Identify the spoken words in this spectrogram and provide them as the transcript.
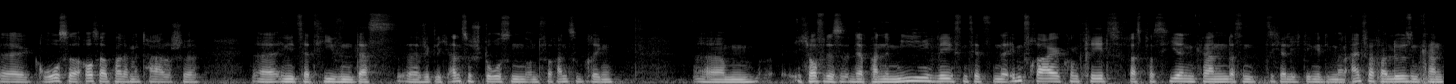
äh, große außerparlamentarische äh, Initiativen, das äh, wirklich anzustoßen und voranzubringen. Ähm, ich hoffe, dass in der Pandemie, wenigstens jetzt in der Impffrage konkret, was passieren kann. Das sind sicherlich Dinge, die man einfacher lösen kann,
